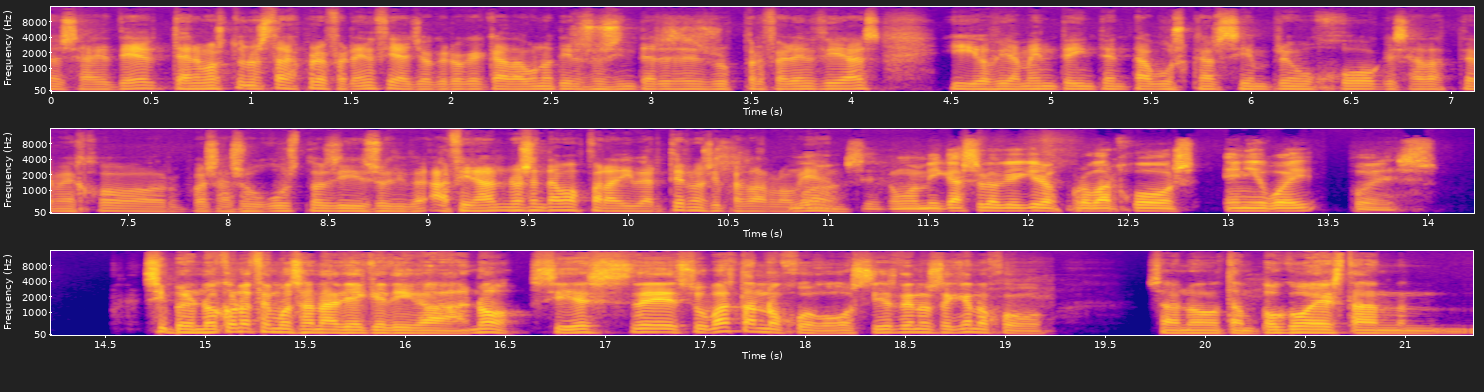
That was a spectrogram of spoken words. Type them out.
O sea, tenemos nuestras preferencias. Yo creo que cada uno tiene sus intereses y sus preferencias y obviamente intenta buscar siempre un juego que se adapte mejor pues, a sus gustos y su Al final nos sentamos para divertirnos y pasarlo bueno, bien. Sí, como en mi caso lo que quiero es probar juegos anyway, pues... Sí, pero no conocemos a nadie que diga, no, si es de subasta no juego, o si es de no sé qué no juego. O sea, no, tampoco es tan...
